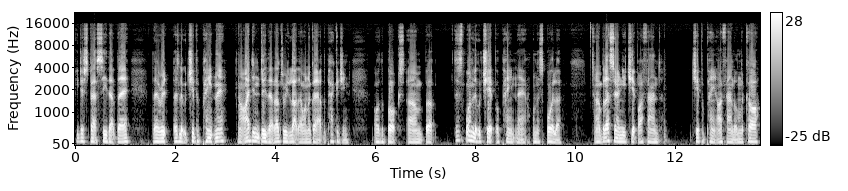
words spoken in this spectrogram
if you just about see that there. There there's a little chip of paint there. Now I didn't do that. That's really like that when I got out the packaging or the box. Um, but there's one little chip of paint there on the spoiler. Uh, but that's the only chip I found chip of paint I found on the car.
